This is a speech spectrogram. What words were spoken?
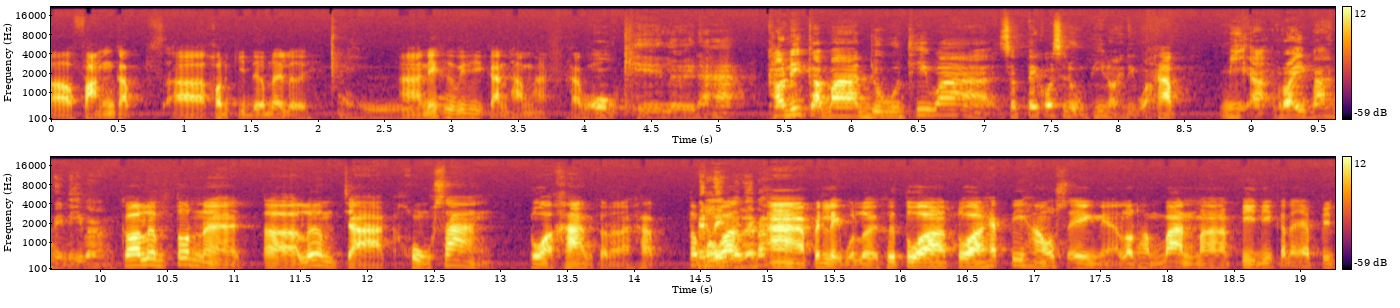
อ่อฝังกับอ่าคอนกรีตเดิมได้เลยโอ้โห อ่านี่คือวิธีการทำฮะครับผมโอเคเลยนะฮะ คราวนี้กลับมาดูที่ว่าสเปควัสดุของพี่หน่อยดีกว่า ครับ มีอะไรบ้างในนี้บ้าง ก็เริ่มต้นน่ะเอ่อเริ่มจากโครงสร้างตัวอาคารก่อนนะครับ ต้องเป็นบอกว่าเหล็กหมดเลยปะ อ่าเป็นเหล็กหมดเลย คือตัวตัว Happy House เองเนี่ยเราทำบ้านมาปีนี้ก็น่าจะเป็น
